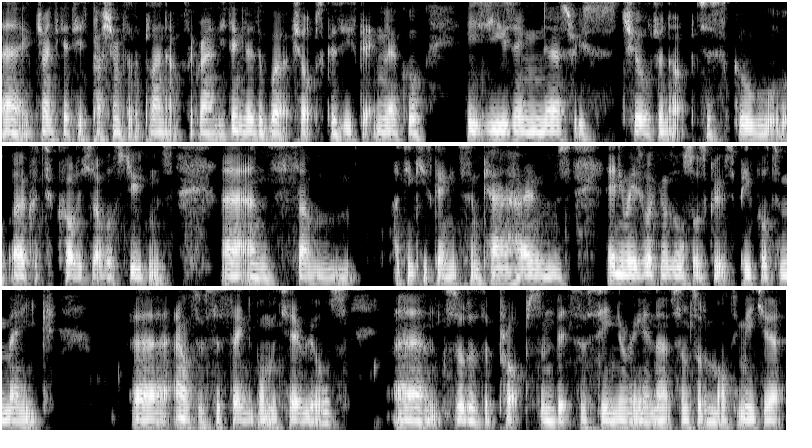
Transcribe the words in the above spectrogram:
uh, trying to get his passion for the planet off the ground. He's doing loads of workshops because he's getting local. He's using nursery children up to school, uh, to college level students, uh, and some. I think he's going into some care homes. Anyway, he's working with all sorts of groups of people to make uh, out of sustainable materials, um, sort of the props and bits of scenery and uh, some sort of multimedia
